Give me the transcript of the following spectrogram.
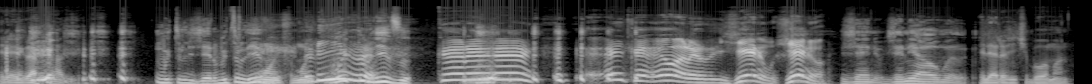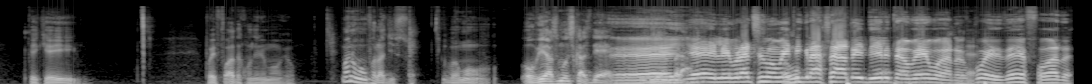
era engraçado. Muito ligeiro, muito liso. Muito, muito. Liso. Muito liso. Caralho! É, é, mano, gênio, gênio. Gênio, genial, mano. Ele era gente boa, mano. Fiquei. Foi foda quando ele morreu. Mas não vamos falar disso. Vamos ouvir as músicas dele. É, lembrar. é, e lembrar desses momentos engraçados aí dele também, mano. Pois é, foda.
